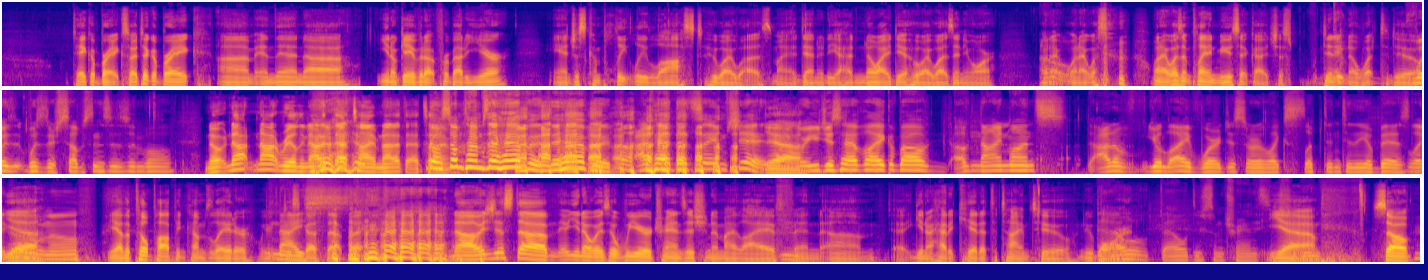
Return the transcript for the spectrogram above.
Take a break. So I took a break, um, and then uh, you know gave it up for about a year, and just completely lost who I was, my identity. I had no idea who I was anymore. When I Oh. when I was when I wasn't playing music, I just didn't Did- know what to do. Was was there substances involved? No, not not really. Not at that time. Not at that time. No, sometimes that happens. They happen. I've had that same shit. like, Yeah. where you just have like about uh, nine months out of your life where it just sort of like slipped into the abyss. Like, Yeah. I don't know. yeah, the pill popping comes later. We've nice. discussed that, but no, it's just um, you know, it was a weird transition in my life, Mm. and um, uh, you know, had a kid at the time too, newborn. That'll, that'll do some transition. Yeah. So,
